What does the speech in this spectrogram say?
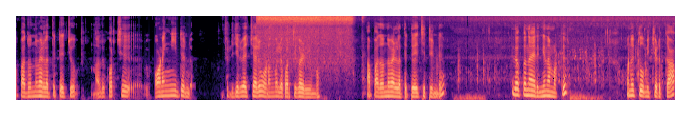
അപ്പോൾ അതൊന്ന് വെള്ളത്തിട്ട് വെച്ചു. അത് കുറച്ച് ഉണങ്ങിയിട്ടുണ്ട്. ഫ്രിഡ്ജിൽ വെച്ചാലും ഉണങ്ങുമല്ലോ കുറച്ച് കഴിയുമ്പോൾ. അപ്പോൾ അതൊന്ന് വെള്ളത്തിട്ട് വെച്ചിട്ടുണ്ട്. ഇതൊക്കെ ഒന്ന് അരിഞ്ഞ് നമുക്ക് ഒന്ന് തൂമിച്ചെടുക്കാം.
